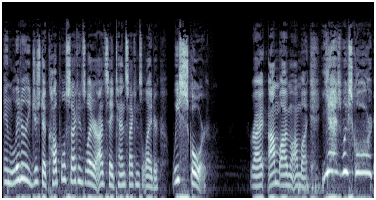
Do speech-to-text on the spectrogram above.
and literally just a couple seconds later, I'd say ten seconds later, we score. Right? I'm, I'm, I'm like, yes, we scored.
